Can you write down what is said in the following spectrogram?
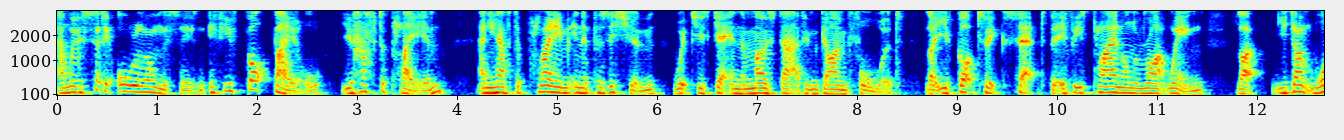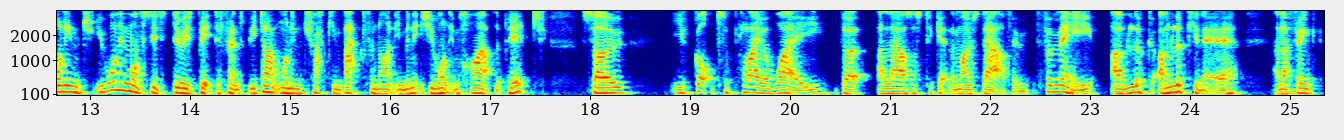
and we've said it all along this season. If you've got Bale, you have to play him, and you have to play him in a position which is getting the most out of him going forward. Like you've got to accept that if he's playing on the right wing, like you don't want him. You want him obviously to do his bit defence, but you don't want him tracking back for 90 minutes. You want him high up the pitch. So you've got to play a way that allows us to get the most out of him. For me, I'm look I'm looking at it and I think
